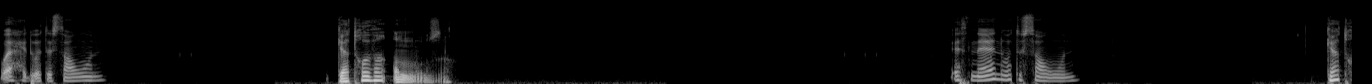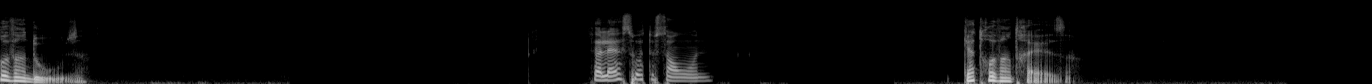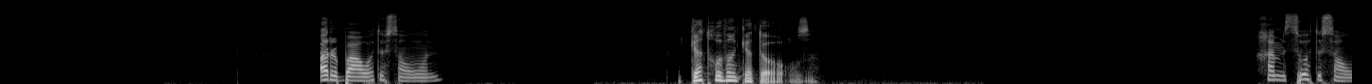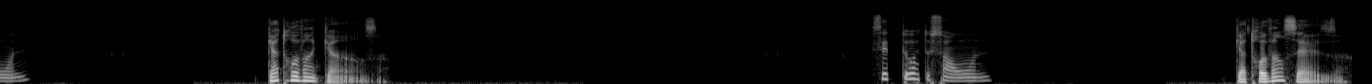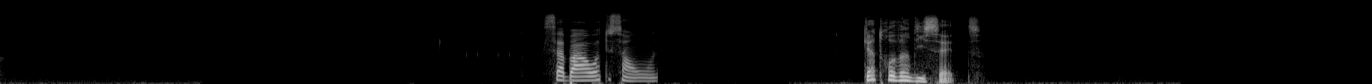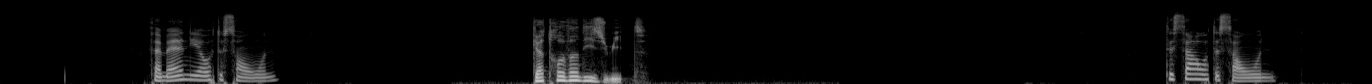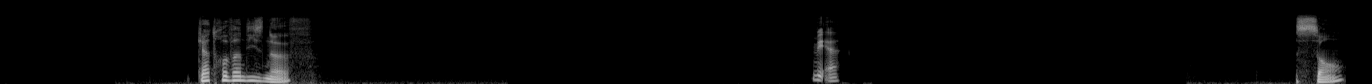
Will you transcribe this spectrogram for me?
واحد وتسعون quatre-vingt-onze, اثنان وتسعون quatre-vingt-douze, ثلاث وتسعون 93 أربع وتسعون 94 خمس وتسعون 95 ست وتسعون 96 سبعة وتسعون 97 ثمانية وتسعون 98 تسعة وتسعون quatre-vingt-dix-neuf. Hein. Cent.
